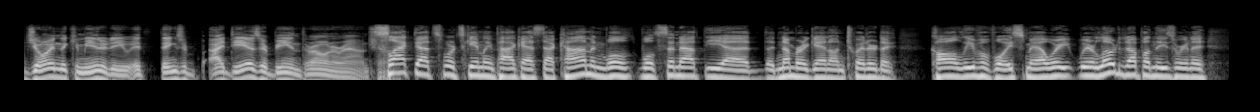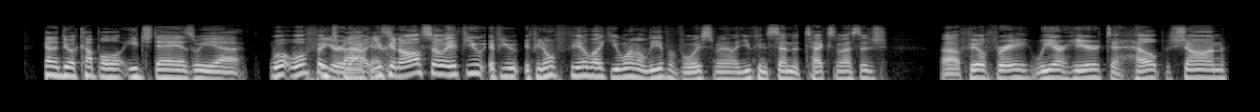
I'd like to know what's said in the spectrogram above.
join the community. It, things are ideas are being thrown around. Sean. slack.sportsgamblingpodcast.com and we'll we'll send out the uh the number again on Twitter to call, leave a voicemail. We we're loaded up on these. We're gonna kind of do a couple each day as we uh We'll we'll figure it out. You can also if you if you if you don't feel like you want to leave a voicemail, you can send a text message. Uh, feel free. We are here to help Sean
